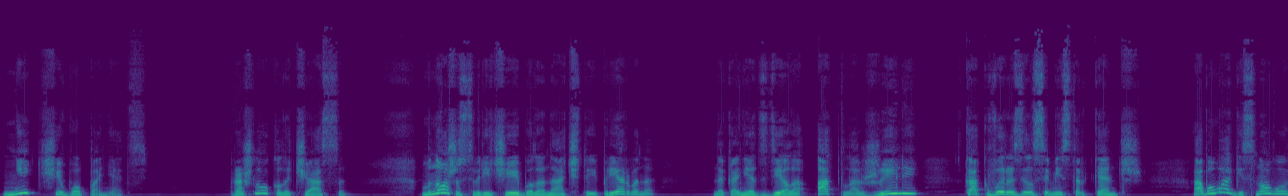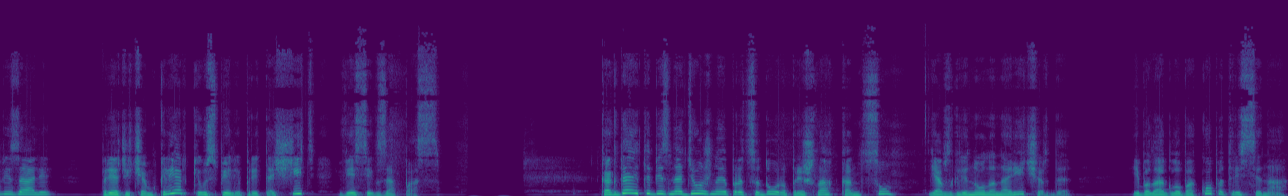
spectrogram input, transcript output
ничего понять. Прошло около часа, множество речей было начато и прервано, наконец дело отложили, как выразился мистер Кенш, а бумаги снова увязали, прежде чем клерки успели притащить весь их запас. Когда эта безнадежная процедура пришла к концу, я взглянула на Ричарда и была глубоко потрясена.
